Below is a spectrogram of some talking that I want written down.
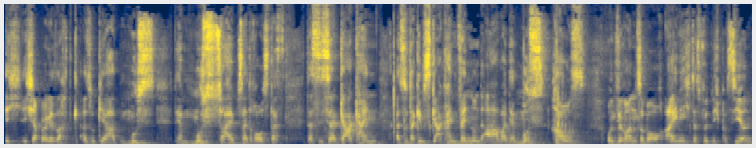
ich, ich habe ja gesagt, also Gerhard muss, der muss zur Halbzeit raus. Das, das ist ja gar kein, also da gibt es gar kein Wenn und Aber, der muss raus. Und wir waren uns aber auch einig, das wird nicht passieren.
